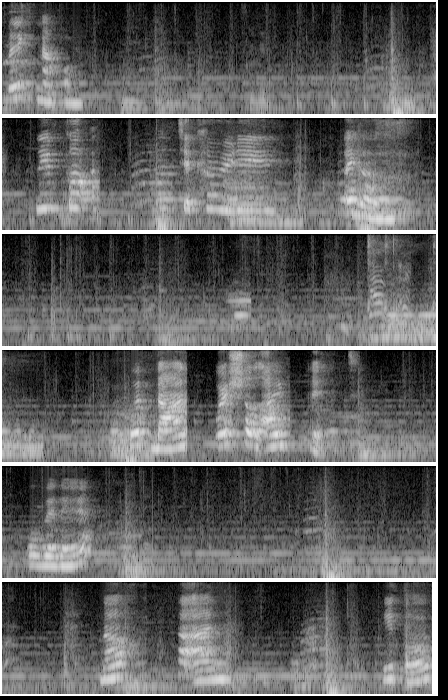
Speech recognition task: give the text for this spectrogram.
Balik na ako. We've got to Cody. Ay, gago. Put down? Where shall I put it? Over there? No? Saan? Dito?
